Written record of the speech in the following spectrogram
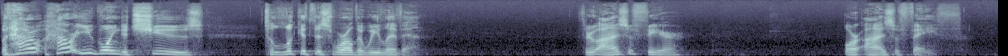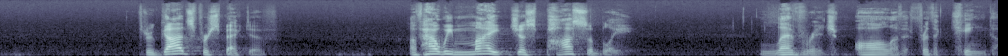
But how, how are you going to choose to look at this world that we live in? Through eyes of fear or eyes of faith? Through God's perspective of how we might just possibly leverage all of it for the kingdom.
